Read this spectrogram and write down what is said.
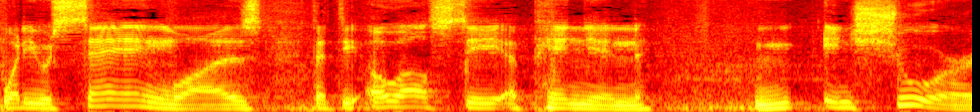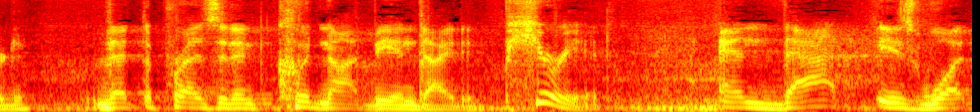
what he was saying was that the OLC opinion m- ensured that the president could not be indicted, period. And that is what,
